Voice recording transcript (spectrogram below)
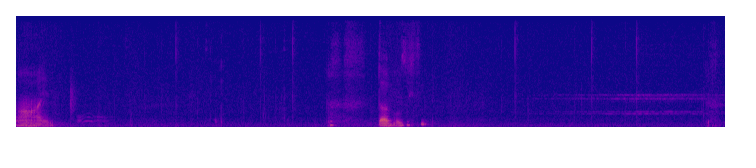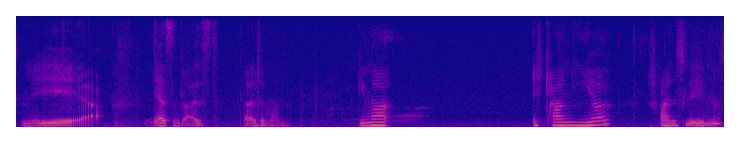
Nein. Da muss ich sie. Yeah. Er ist ein Geist. Der alte Mann. Geh mal. Ich kann hier meines Lebens.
